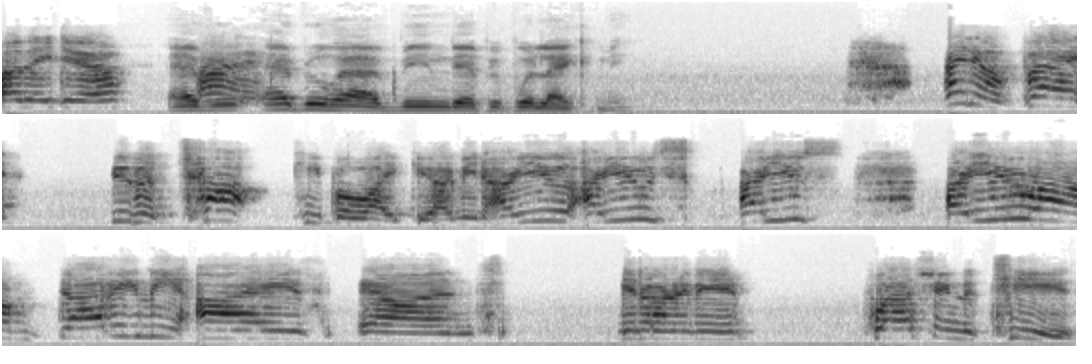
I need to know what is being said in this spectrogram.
Oh, they do? Every, Alright. Everywhere I've been there, people like me. I know, but do the top people like you? I mean, are you, are you, are you, are you, um, dotting the I's and, you know what I mean? Flashing the T's.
